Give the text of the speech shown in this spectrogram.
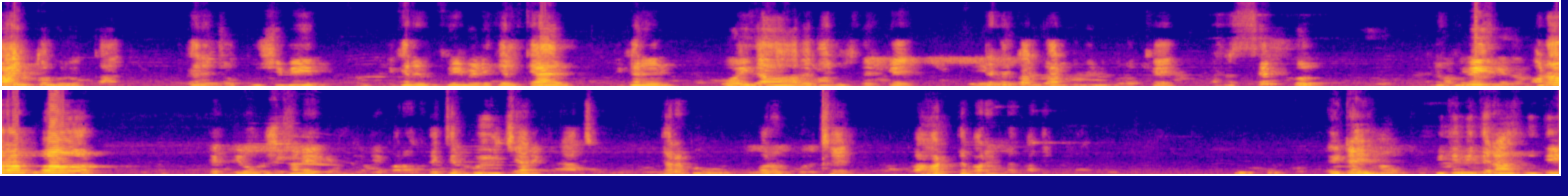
দায়িত্বমূলক কাজ। এখানে চক্ষু শিবির, এখানে ফ্রি মেডিকেল ক্যাম্প এখানে বই দেওয়া হবে মানুষদেরকে। জন্মদিন উপলক্ষে একটা সিম্পল খুবই অনারম্বর একটি দিয়ে করা দেখছেন, হুইল চেয়ার এখানে আছে। যারা খুব করেছেন বা হাঁটতে পারেন না তাদের এটাই হয় পৃথিবীতে রাজনীতি,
